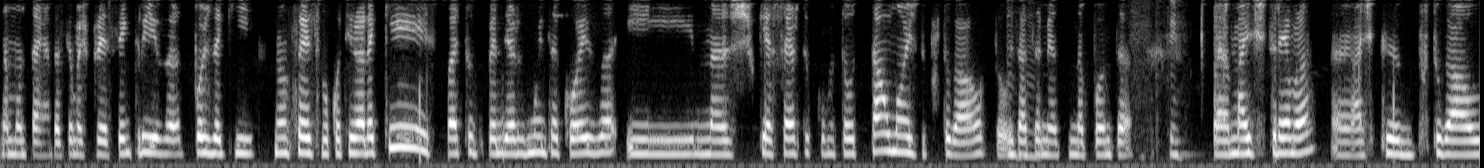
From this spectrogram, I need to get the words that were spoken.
na montanha, está a ser uma experiência incrível. Depois daqui, não sei se vou continuar aqui, isso vai tudo depender de muita coisa, e, mas o que é certo, como estou tão longe de Portugal, estou exatamente na ponta uh, mais extrema. Uh, acho que de Portugal,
